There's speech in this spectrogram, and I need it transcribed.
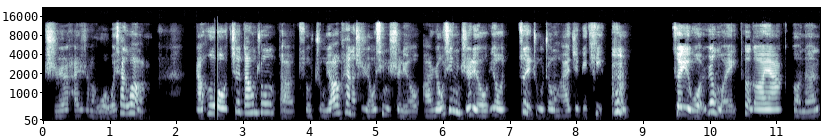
直还是什么？我我一下子忘了。然后这当中啊，主主要看的是柔性直流啊，柔性直流又最注重 IGBT，所以我认为特高压可能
